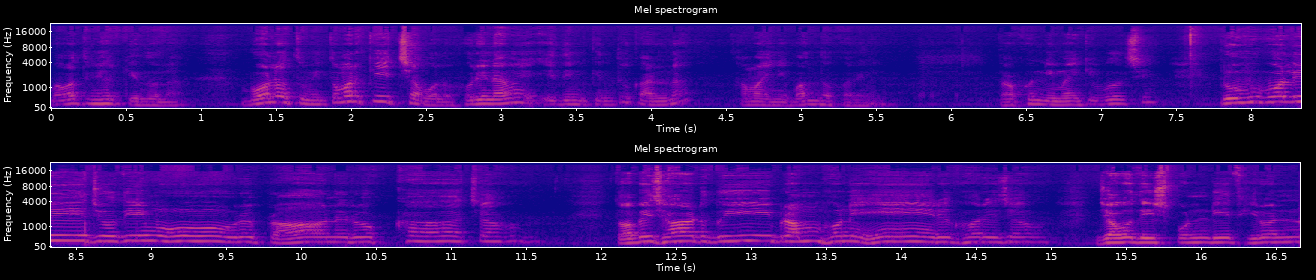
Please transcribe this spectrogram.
বাবা, তুমি আর কেঁদো না। বলো তুমি, তোমার কি ইচ্ছা বলো? হরিনামে এদিন কিন্তু কান্না থামায়নি, বন্ধ করেনি। তখন নিমাই কি বলছে, প্রভু বলে যদি মোর প্রাণ রক্ষা চাহ তবে ঝাট দুই ব্রাহ্মণের ঘরে যাও। জগদীশ পণ্ডিত হিরণ্য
